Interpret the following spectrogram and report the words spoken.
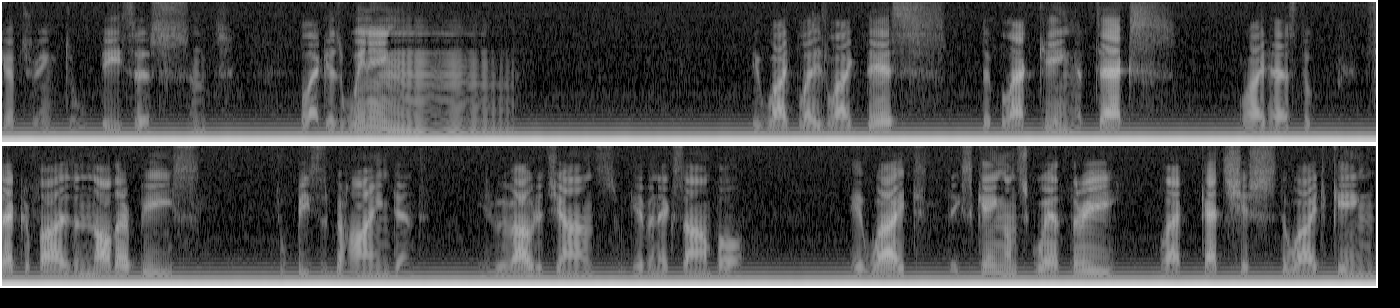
capturing two pieces, and black is winning. If white plays like this, the black king attacks. White has to sacrifice another piece, pieces behind, and he's without a chance. We give an example. A white takes king on square 3, black catches the white king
